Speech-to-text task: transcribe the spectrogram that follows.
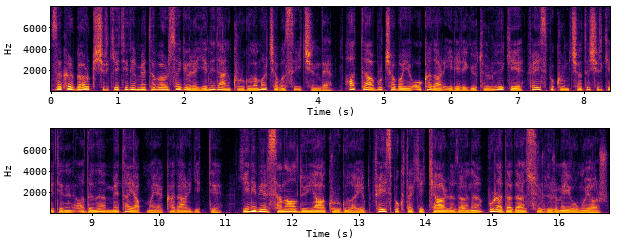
Zuckerberg şirketini Metaverse'e göre yeniden kurgulama çabası içinde. Hatta bu çabayı o kadar ileri götürdü ki Facebook'un çatı şirketinin adını Meta yapmaya kadar gitti. Yeni bir sanal dünya kurgulayıp Facebook'taki karlılığını burada da sürdürmeyi umuyor.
